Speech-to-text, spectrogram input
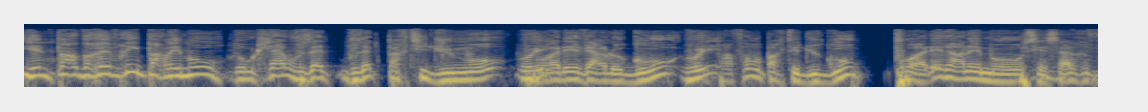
y a, une part de rêverie par les mots. Donc là, vous êtes vous êtes parti du mot pour aller vers le goût. Oui. Parfois, vous partez du goût pour aller vers les mots. C'est ça votre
